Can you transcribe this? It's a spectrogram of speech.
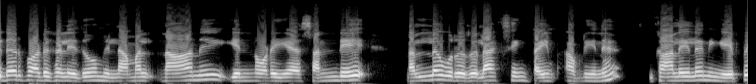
இடர்பாடுகள் எதுவும் இல்லாமல் நானு என்னுடைய சண்டே நல்ல ஒரு ரிலாக்ஸிங் டைம் அப்படின்னு காலையில் நீங்கள் எப்போ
